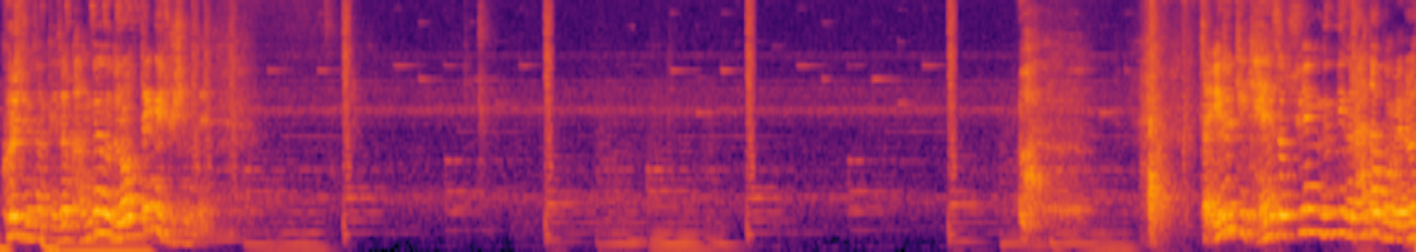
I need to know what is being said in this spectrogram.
걸어준 상태에서 강백은으로 당겨주시면 돼요. 자 이렇게 계속 수행 능력을 하다 보면은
